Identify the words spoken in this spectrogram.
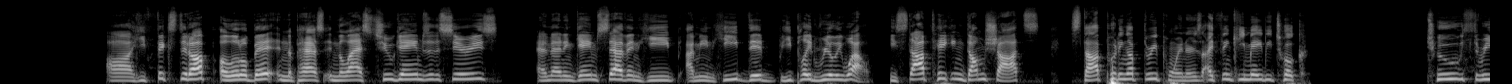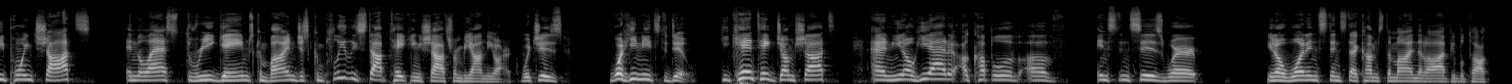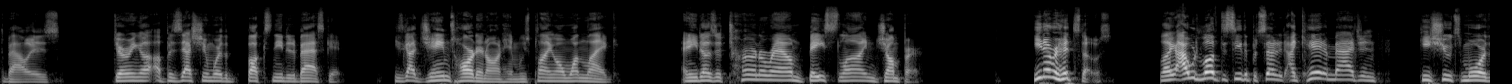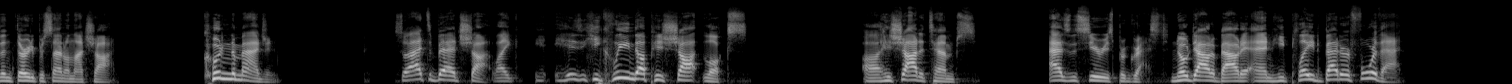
Uh, he fixed it up a little bit in the past in the last two games of the series. And then in game seven, he, I mean, he did, he played really well. He stopped taking dumb shots, stopped putting up three pointers. I think he maybe took two three point shots in the last three games combined, just completely stopped taking shots from beyond the arc, which is what he needs to do. He can't take jump shots. And, you know, he had a couple of, of instances where, you know, one instance that comes to mind that a lot of people talked about is during a, a possession where the Bucks needed a basket. He's got James Harden on him, who's playing on one leg. and he does a turnaround baseline jumper. He never hits those. Like, I would love to see the percentage. I can't imagine he shoots more than 30% on that shot. Couldn't imagine. So that's a bad shot. Like, his, he cleaned up his shot looks, uh, his shot attempts as the series progressed. No doubt about it. And he played better for that.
